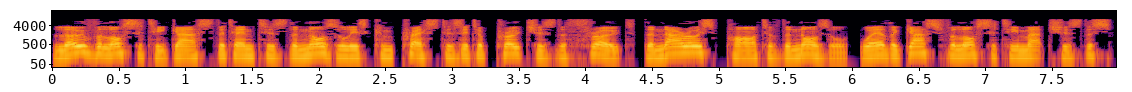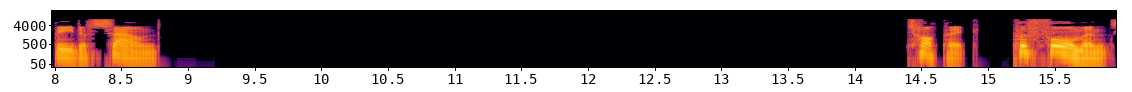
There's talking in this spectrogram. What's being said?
low-velocity gas that enters the nozzle is compressed as it approaches the throat the narrowest part of the nozzle, where the gas velocity matches the speed of sound. Performance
